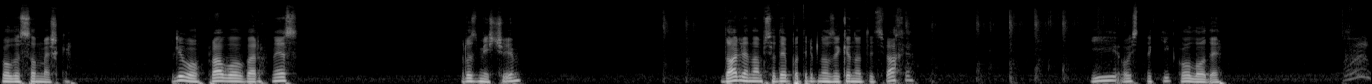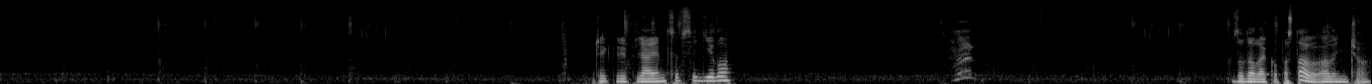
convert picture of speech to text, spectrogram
колесом мишки. Вліво, вправо, вверх, вниз. Розміщуємо. Далі нам сюди потрібно закинути цвяхи. І ось такі колоди. Прикріпляємо це все діло. Задалеко поставив, але нічого.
